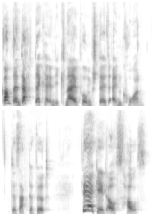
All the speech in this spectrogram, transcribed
kommt ein Dachdecker in die Kneipe und bestellt einen Korn. Da sagt der Wirt, der geht aufs Haus.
